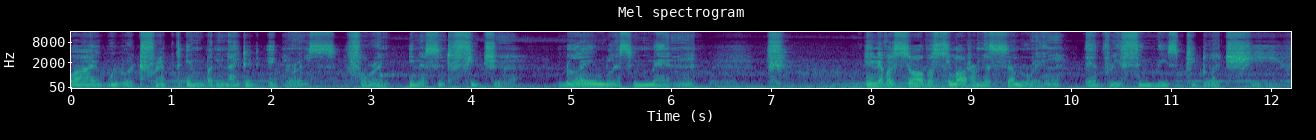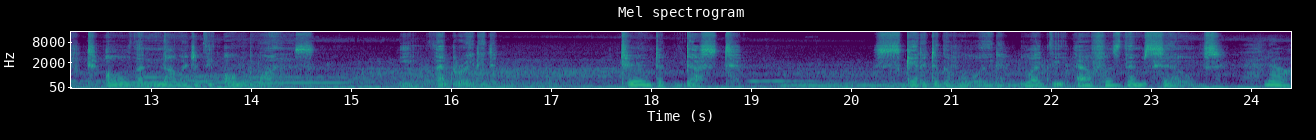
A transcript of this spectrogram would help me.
Why we were trapped in benighted ignorance for an innocent future. Blameless men. He never saw the slaughter in the Sun Ring. Everything these people achieved, all the knowledge of the old ones, evaporated, turned to dust, scattered to the void, like the Alphas themselves. No.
